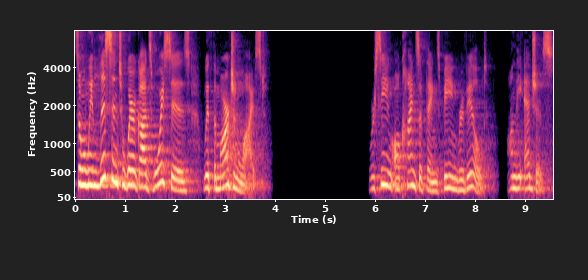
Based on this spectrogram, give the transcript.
So when we listen to where God's voice is with the marginalized, we're seeing all kinds of things being revealed on the edges.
